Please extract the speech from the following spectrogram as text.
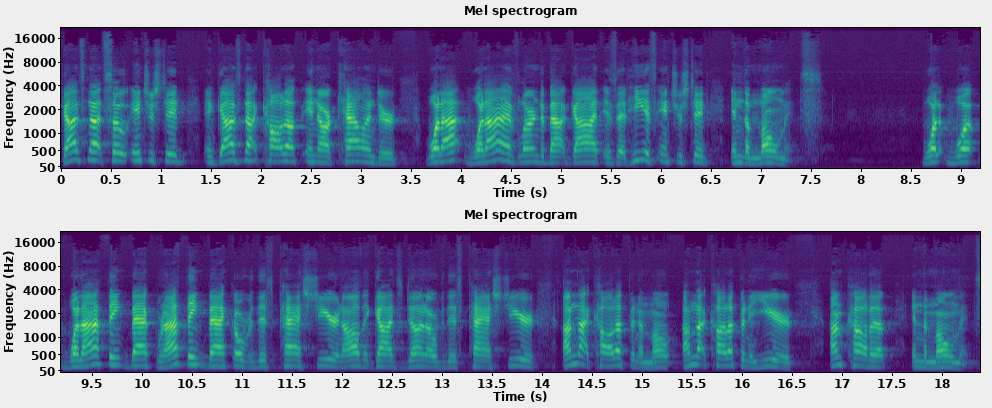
God's not so interested and God's not caught up in our calendar. What I, what I have learned about God is that He is interested in the moments. What, what, what I think back, when I think back over this past year and all that God's done over this past year, I'm not caught up in a, mo- I'm not caught up in a year. I'm caught up in the moments.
